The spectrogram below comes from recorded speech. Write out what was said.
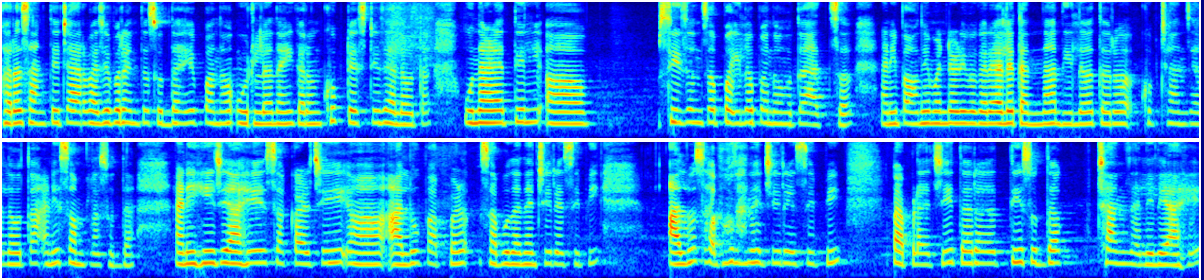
खरं सांगते चार वाजेपर्यंतसुद्धा हे पन्हं उरलं नाही. कारण खूप टेस्टी झालं होतं. उन्हाळ्यातील सीझनचं पहिलं पन्हं होतं आजचं. आणि पाहुणे मंडळी वगैरे आले त्यांना दिलं तर खूप छान झालं होतं आणि संपलंसुद्धा आणि ही जी आहे सकाळची आलू पापड साबुदाण्याची रेसिपी आलू साबुदाण्याची रेसिपी पापडाची तर तीसुद्धा छान झालेली आहे.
